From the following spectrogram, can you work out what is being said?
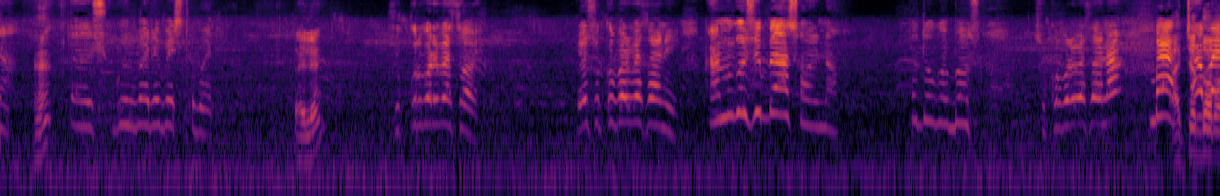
না। হ্যাঁ? শুক্রবারে বেচতে পারি তাইলে? শুক্রবারে বেচ হয়। এ শুক্রবার বেচ হয়নি? আমি কইছি বেচ হয় না। তো কই শুক্রবারে বেচ হয় না? আচ্ছা, ধরো,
